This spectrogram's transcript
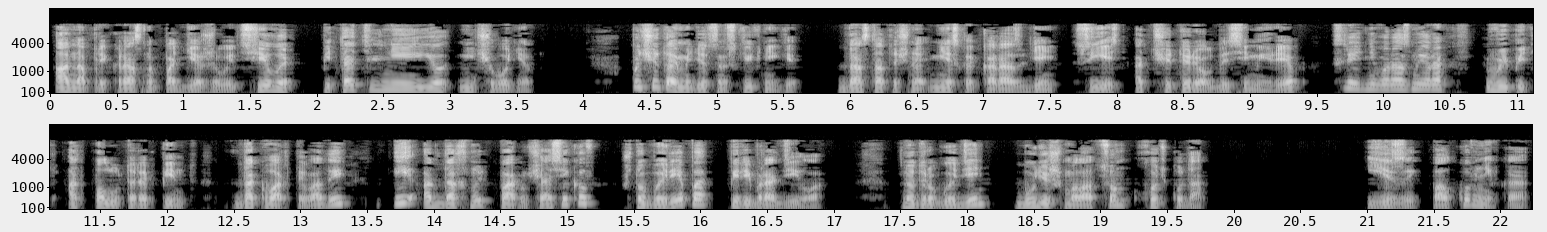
Она прекрасно поддерживает силы, питательнее ее ничего нет. Почитай медицинские книги. Достаточно несколько раз в день съесть от 4 до 7 реп, среднего размера, выпить от полутора пинт до кварты воды и отдохнуть пару часиков, чтобы репа перебродила. На другой день будешь молодцом хоть куда. Язык полковника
